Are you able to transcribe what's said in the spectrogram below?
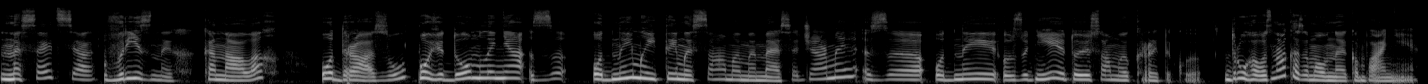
несеться в різних каналах одразу повідомлення з одними й тими самими меседжами, з, одни, з однією тою самою критикою. Друга ознака замовної компанії.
